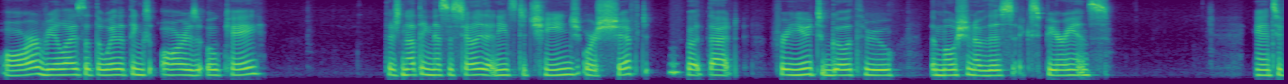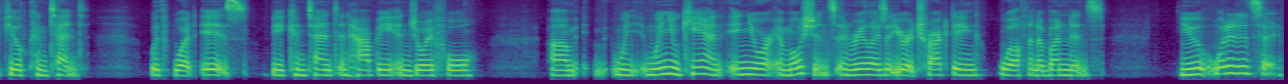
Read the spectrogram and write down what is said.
are, realize that the way that things are is okay. There's nothing necessarily that needs to change or shift, but that for you to go through the motion of this experience and to feel content with what is. Be content and happy and joyful um, when, when you can in your emotions and realize that you're attracting wealth and abundance. You, what did it say?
